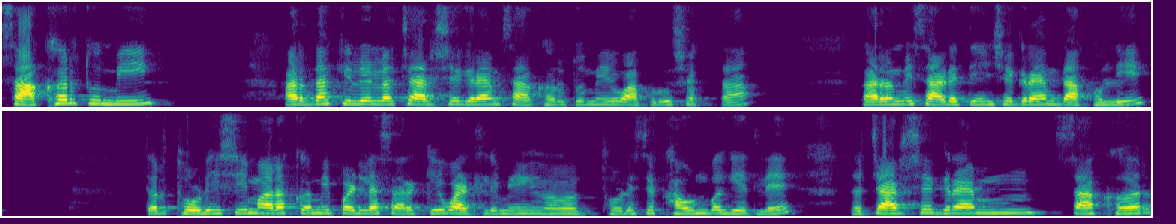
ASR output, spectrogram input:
साखर तुम्ही अर्धा किलोला चारशे ग्रॅम साखर तुम्ही वापरू शकता. कारण मी साडेतीनशे ग्रॅम दाखवली. तर थोडीशी मला कमी पडल्यासारखी वाटली. मी थोडेसे खाऊन बघितले. तर चारशे ग्रॅम साखर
